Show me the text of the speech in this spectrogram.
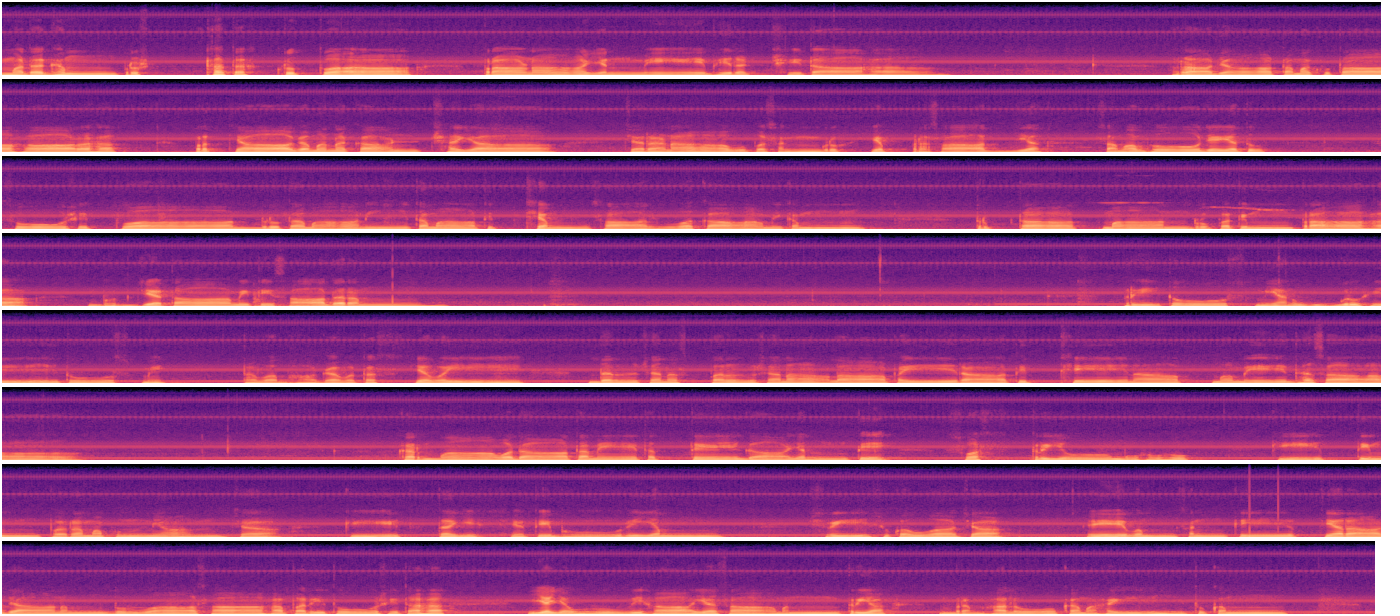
मदघं पृष्ठतः कृत्वा प्राणायन्मेऽभिरक्षिताः राजातमकृताहारः प्रत्यागमनकाङ्क्षया चरणावुपसङ्गृह्य प्रसाद्य समभोजयतु सोषित्वादृतमानीतमातिथ्यं सार्वकामिकम्। तृप्तात्मानृपतिं प्राह भुज्यतामिति सादरम्। प्रीतोऽस्म्यनुगृहीतोऽस्मि तव भागवतस्य वै दर्शनस्पर्शनालापैरातिथ्येनात्ममेधसा कर्मावदातमेतत्ते गायन्ति स्वस्त्रियो मुहुः कीर्तिं परमपुण्याञ्च कीर्तयिष्यति भूरियम् श्रीशुक उवाच एवं सङ्कीर्त्य राजानं दुर्वासाः परितोषितः। ययौ विहाय सामन्त्र्य ब्रह्मलोकमहैतुकम्।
